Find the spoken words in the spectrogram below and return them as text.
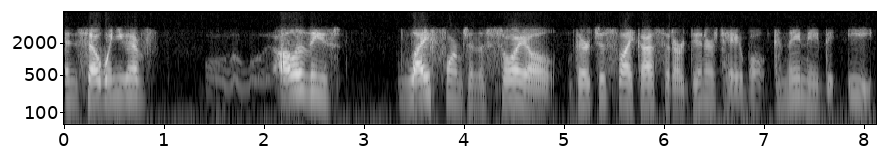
And so when you have all of these life forms in the soil, they're just like us at our dinner table, and they need to eat.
